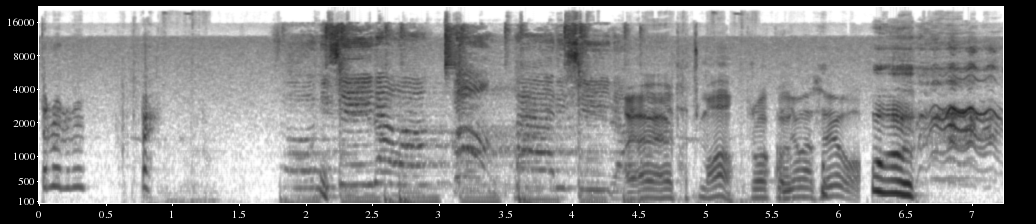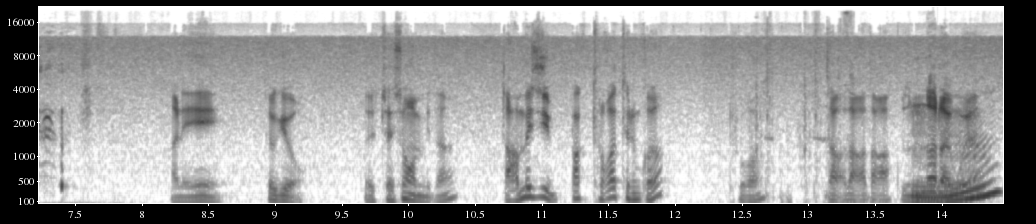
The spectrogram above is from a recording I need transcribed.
따라라라. 손이 시려워 시려 아야 야 닫지 마. 들어갈 거야. 안녕하세요. 아니 저기요 네, 죄송합니다 남의 집 막 들어가 되는 거야? 들어가 나가 나가 나가 눈 나라고요?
